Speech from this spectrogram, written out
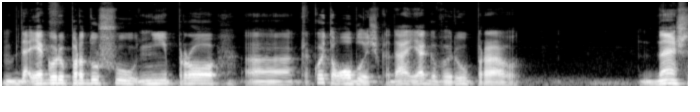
Да, я говорю про душу, не про э, какое-то облачко, да, я говорю про знаешь,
